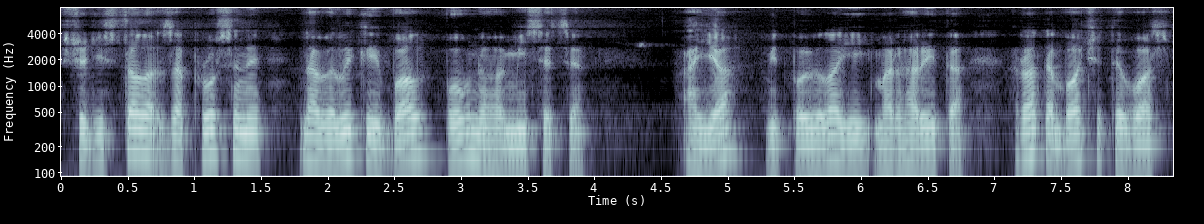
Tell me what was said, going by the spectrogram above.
що дістала запросини на великий бал повного місяця. А я, відповіла їй Маргарита, рада бачити вас.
